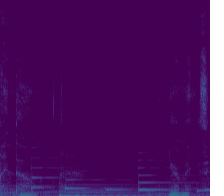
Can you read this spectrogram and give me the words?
And um, you're amazing.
